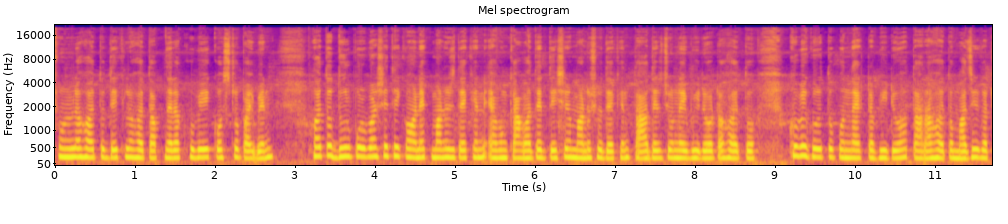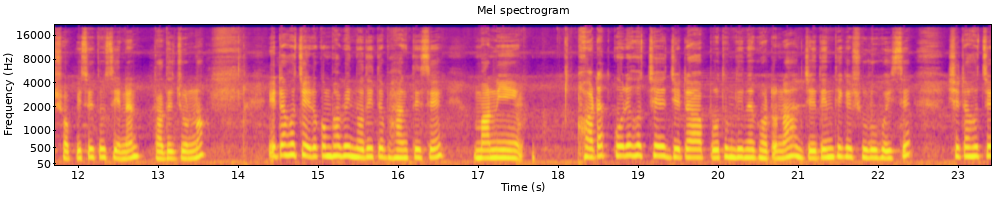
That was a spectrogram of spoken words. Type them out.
শুনলে হয়তো, দেখলে হয়তো আপনারা খুবই কষ্ট পাইবেন। হয়তো দূর প্রবাসী থেকে অনেক মানুষ দেখেন এবং আমাদের দেশের মানুষও দেখেন। তাদের জন্য এই ভিডিওটা হয়তো খুবই গুরুত্বপূর্ণ একটা ভিডিও। তারা হয়তো মাঝের ঘাট সব কিছুই তো চেনেন তাদের জন্য। এটা হচ্ছে এরকমভাবেই নদীতে ভাঙতেছে। মানে হঠাৎ করে হচ্ছে যেটা প্রথম দিনের ঘটনা, যেদিন থেকে শুরু হয়েছে সেটা হচ্ছে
